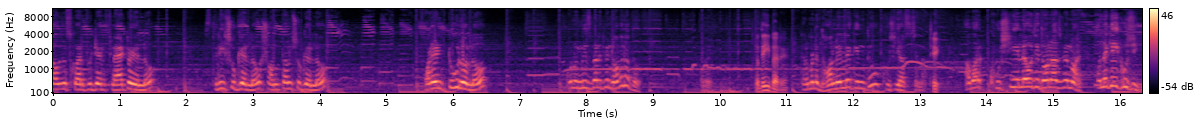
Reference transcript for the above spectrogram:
থাউজেন্ড স্কোয়ার ফিটের ফ্ল্যাটও এলো স্ত্রী সুখ এলো সন্তান সুখ এলো ফরেন ট্যুর হলো কোনো মিসম্যানেজমেন্ট হবে না তো। হতেই পারে। তার মানে ধন এলে কিন্তু খুশি আসছে না। ঠিক। আবার খুশি এলেও যে ধন আসবে নয় অনেকেই খুশি।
